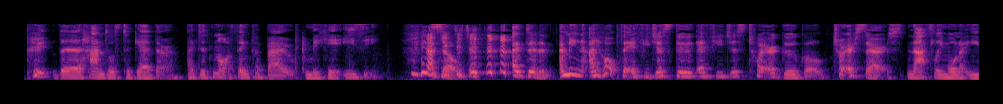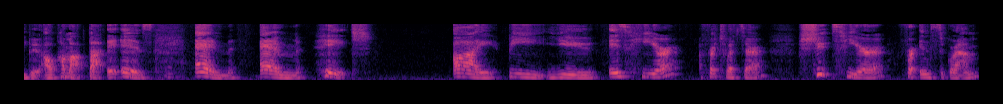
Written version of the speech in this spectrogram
put the handles together, I did not think about making it easy. no, So you didn't. I didn't. I mean, I hope that if you just go, if you just Twitter Google, Twitter search Natalie Mona Ibu, I'll come up. But it is N M H I B U is here for Twitter, shoots here for Instagram.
